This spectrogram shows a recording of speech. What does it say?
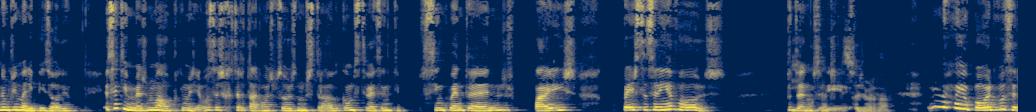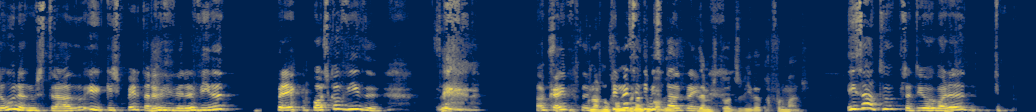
no primeiro episódio, eu senti-me mesmo mal, porque imagina, vocês retrataram as pessoas de mestrado como se tivessem tipo 50 anos, pais, prestes a serem avós. Portanto, e não sentes que isso seja verdade. Não, eu para o ano vou ser aluna de mestrado e que espero estar a viver a vida pós-Covid. ok? Sim, portanto, nós no fundo, durante o Covid, fizemos todos vida de reformados. Exato, portanto, eu agora, tipo,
